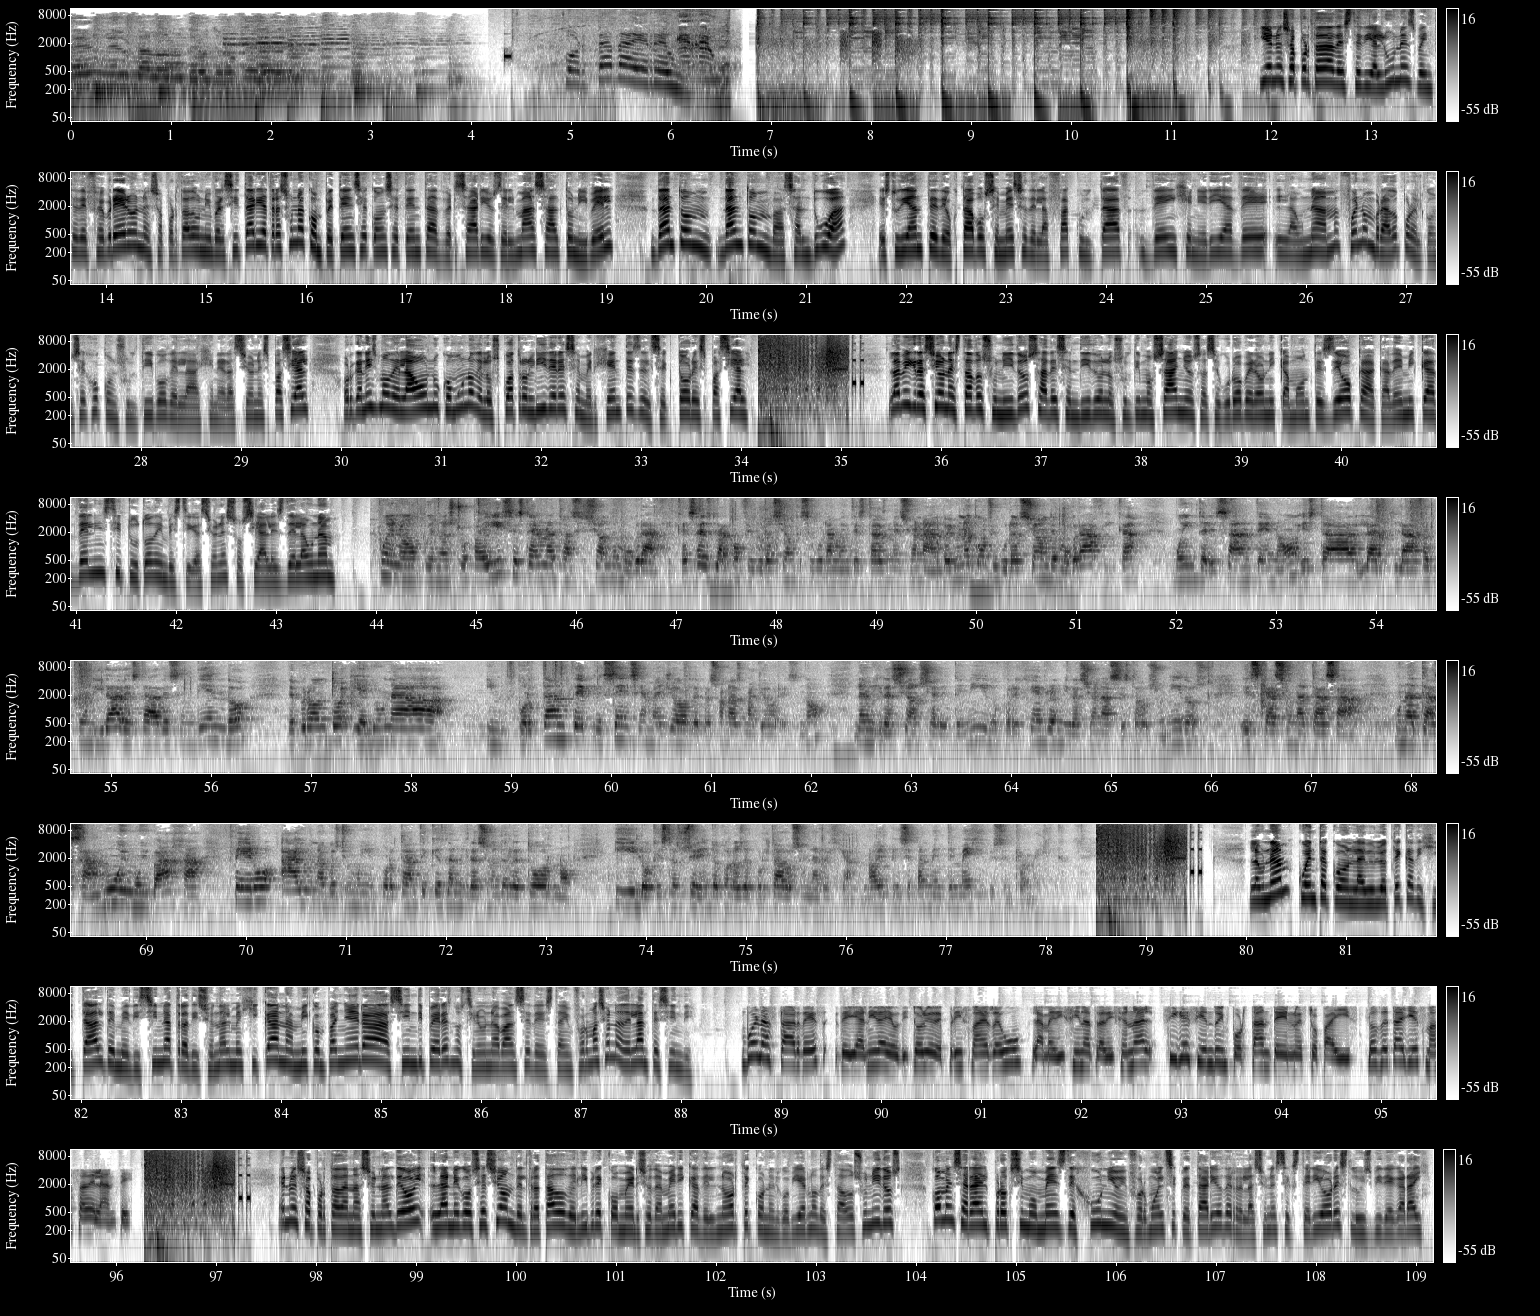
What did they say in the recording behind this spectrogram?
en el calor de otro querer. Portada RU. Y en nuestra portada de este día lunes 20 de febrero, en nuestra portada universitaria, tras una competencia con 70 adversarios del más alto nivel, Danton, Danton Basaldúa, estudiante de octavo semestre de la Facultad de Ingeniería de la UNAM, fue nombrado por el Consejo Consultivo de la Generación Espacial, organismo de la ONU, como uno de los cuatro líderes emergentes del sector espacial. La migración a Estados Unidos ha descendido en los últimos años, aseguró Verónica Montes de Oca, académica del Instituto de Investigaciones Sociales de la UNAM. Bueno, pues nuestro país está en una transición demográfica, esa es la configuración que seguramente estás mencionando. Hay una configuración demográfica muy interesante, ¿no? Está la, la fecundidad está descendiendo de pronto y hay una importante presencia mayor de personas mayores, ¿no? La migración se ha detenido, por ejemplo, la migración hacia Estados Unidos es casi una tasa, una tasa muy, muy baja, pero hay una cuestión muy importante que es la migración de retorno y lo que está sucediendo con los deportados en la región, ¿no? Y principalmente México y Centroamérica. La UNAM cuenta con la Biblioteca Digital de Medicina Tradicional Mexicana. Mi compañera Cindy Pérez nos tiene un avance de esta información. Adelante, Cindy. Buenas tardes, de Yanira y Auditorio de Prisma RU. La medicina tradicional sigue siendo importante en nuestro país. Los detalles más adelante. En nuestra portada nacional de hoy, la negociación del Tratado de Libre Comercio de América del Norte con el gobierno de Estados Unidos comenzará el próximo mes de junio, informó el secretario de Relaciones Exteriores, Luis Videgaray.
